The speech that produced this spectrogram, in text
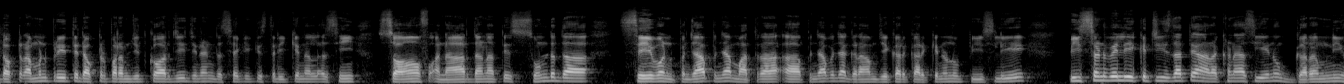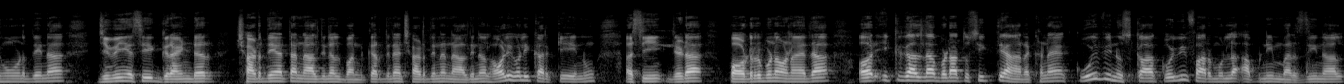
ਡਾਕਟਰ ਅਮਨਪ੍ਰੀਤ ਤੇ ਡਾਕਟਰ ਪਰਮਜੀਤ ਕੌਰ ਜੀ ਜਿਨ੍ਹਾਂ ਨੇ ਦੱਸਿਆ ਕਿ ਕਿਸ ਤਰੀਕੇ ਨਾਲ ਅਸੀਂ ਸੌਂਫ ਅਨਾਰਦਾਨਾ ਤੇ ਸੁੰਡ ਦਾ ਸੇਵਨ 50-50 ਮਾਤਰਾ 50-50 ਗ੍ਰਾਮ ਜੇਕਰ ਕਰਕੇ ਇਹਨਾਂ ਨੂੰ ਪੀਸ ਲਈਏ ਪੀਸਣ ਵੇਲੇ ਇੱਕ ਚੀਜ਼ ਦਾ ਧਿਆਨ ਰੱਖਣਾ ਅਸੀਂ ਇਹਨੂੰ ਗਰਮ ਨਹੀਂ ਹੋਣ ਦੇਣਾ। ਜਿਵੇਂ ਅਸੀਂ ਗ੍ਰਾਈਂਡਰ ਛੱਡਦੇ ਆ ਤਾਂ ਨਾਲ ਦੀ ਨਾਲ ਬੰਦ ਕਰ ਦੇਣਾ, ਛੱਡ ਦੇਣਾ, ਨਾਲ ਦੀ ਨਾਲ ਹੌਲੀ ਹੌਲੀ ਕਰਕੇ ਇਹਨੂੰ ਅਸੀਂ ਜਿਹੜਾ ਪਾਊਡਰ ਬਣਾਉਣਾ ਇਹਦਾ। ਔਰ ਇੱਕ ਗੱਲ ਦਾ ਬੜਾ ਤੁਸੀਂ ਧਿਆਨ ਰੱਖਣਾ ਹੈ, ਕੋਈ ਵੀ ਨੁਸਖਾ, ਕੋਈ ਵੀ ਫਾਰਮੂਲਾ ਆਪਣੀ ਮਰਜ਼ੀ ਨਾਲ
